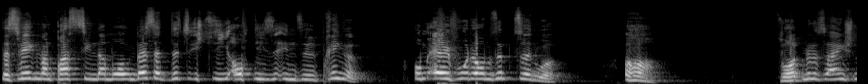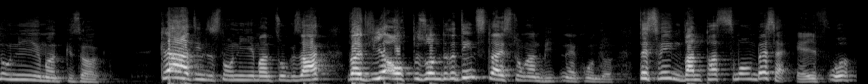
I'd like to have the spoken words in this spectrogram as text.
Deswegen, wann passt es Ihnen da morgen besser, dass ich Sie auf diese Insel bringe? Um 11 Uhr oder um 17 Uhr? Oh, so hat mir das eigentlich noch nie jemand gesagt. Klar hat Ihnen das noch nie jemand so gesagt, weil wir auch besondere Dienstleistungen anbieten, Herr Kunde. Deswegen, wann passt es morgen besser? 11 Uhr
